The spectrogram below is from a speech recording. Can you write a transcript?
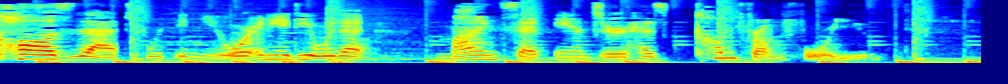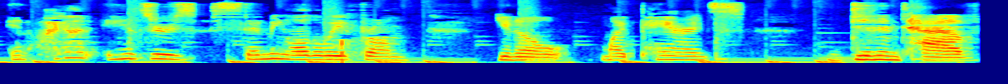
caused that within you, or any idea where that mindset answer has come from for you. And I got answers stemming all the way from, you know, my parents didn't have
